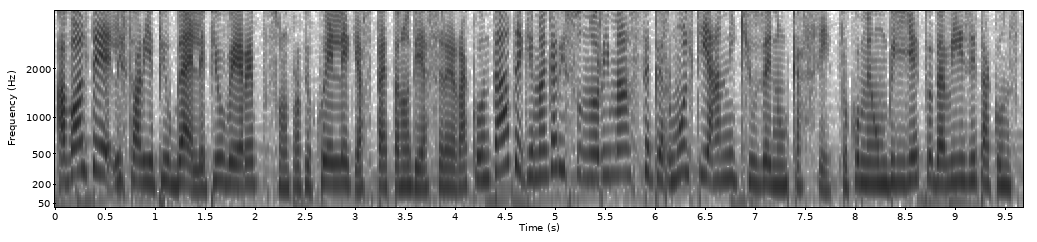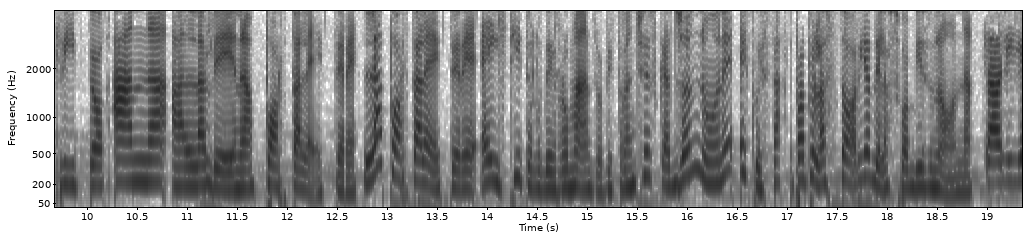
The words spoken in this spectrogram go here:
A volte le storie più belle, più vere, sono proprio quelle che aspettano di essere raccontate e che magari sono rimaste per molti anni chiuse in un cassetto, come un biglietto da visita con scritto Anna alla vena, porta lettere. La porta lettere è il titolo del romanzo di Francesca Giannone e questa è proprio la storia della sua bisnonna. Ciao Liliana,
